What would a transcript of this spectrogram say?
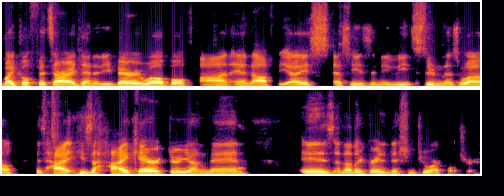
Michael fits our identity very well, both on and off the ice, as he is an elite student as well. His high, he's a high character young man, is another great addition to our culture.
